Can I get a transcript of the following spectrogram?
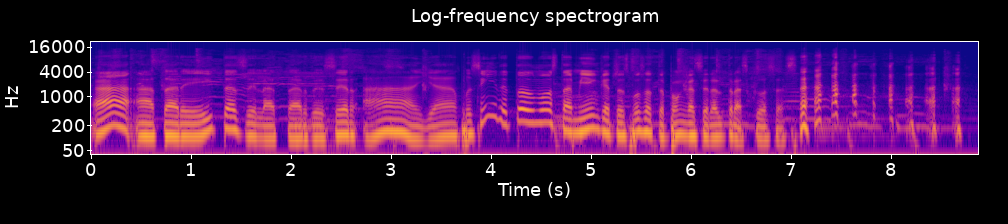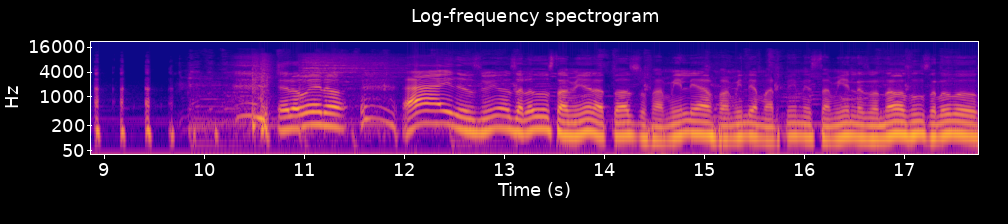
Ah, a tareitas del atardecer. Ah, ya. Pues sí, de todos modos también que tu esposa te ponga a hacer otras cosas. Pero bueno, ay Dios mío, saludos también a toda su familia, familia Martínez también, les mandamos un saludo.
